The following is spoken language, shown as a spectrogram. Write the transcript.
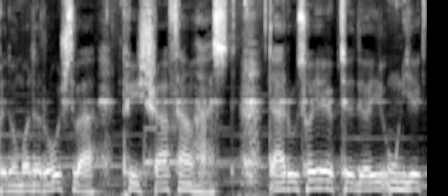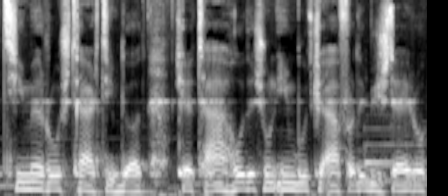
به دنبال رشد و پیشرفت هم هست. در روزهای ابتدایی اون یک تیم رشد ترتیب داد که تعهدشون این بود که افراد بیشتری رو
